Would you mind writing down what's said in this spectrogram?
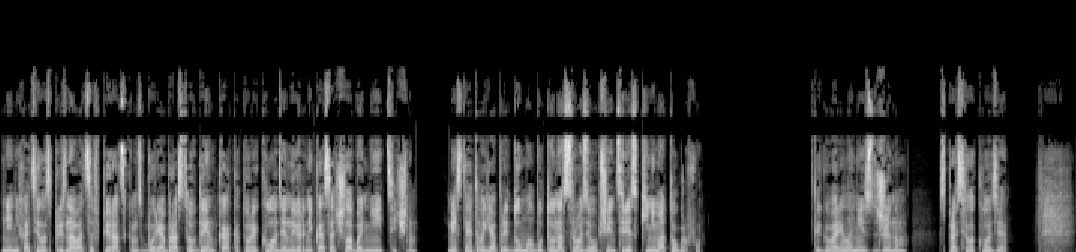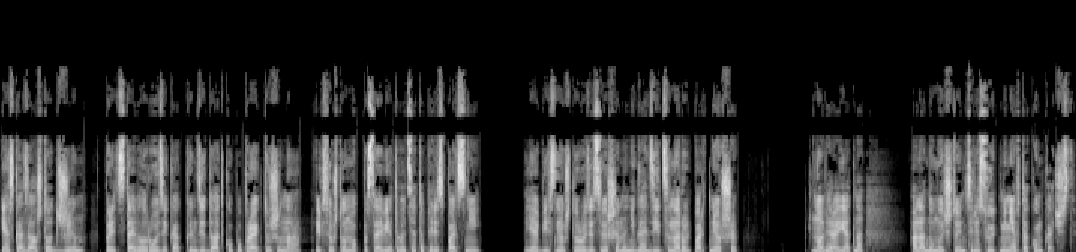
Мне не хотелось признаваться в пиратском сборе образцов ДНК, который Клодия наверняка сочла бы неэтичным. Вместо этого я придумал, будто у нас с Рози общий интерес к кинематографу. «Ты говорила о ней с Джином?» — спросила Клодия. Я сказал, что Джин представил Рози как кандидатку по проекту «Жена», и все, что он мог посоветовать, это переспать с ней. Я объяснил, что Рози совершенно не годится на роль партнерши. Но, вероятно, она думает, что интересует меня в таком качестве.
